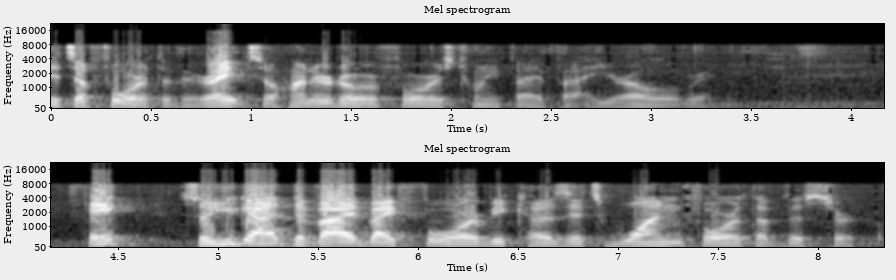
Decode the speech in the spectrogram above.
It's a fourth of it, right? So 100 over 4 is 25 pi. You're all over it. Okay, so you got divide by 4 because it's one fourth of the circle.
